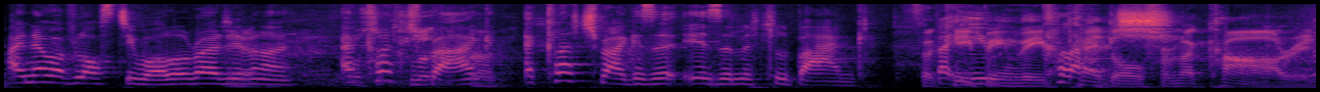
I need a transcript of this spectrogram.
I know I've lost you all already, haven't I? A What's a clutch clutch bag. bag? A clutch bag is a, is a little bag. For that you keeping the clutch. pedal from a car in.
